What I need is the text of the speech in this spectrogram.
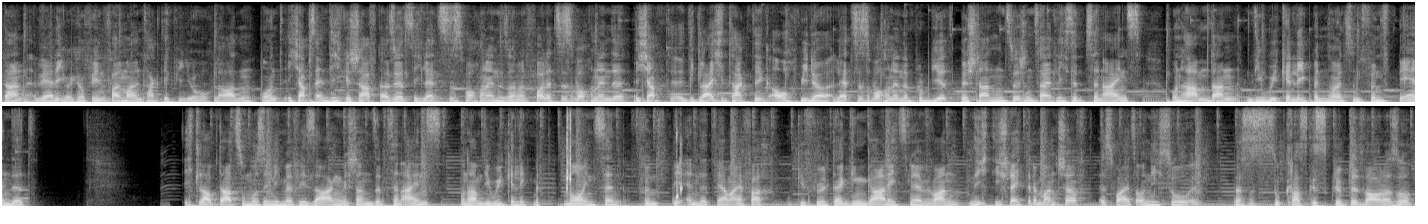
dann werde ich euch auf jeden Fall mal ein Taktikvideo hochladen. Und ich habe es endlich geschafft, also jetzt nicht letztes Wochenende, sondern vorletztes Wochenende. Ich habe die gleiche Taktik auch wieder letztes Wochenende probiert. Wir standen zwischenzeitlich 17-1 und haben dann die Weekend League mit 19-5 beendet. Ich glaube, dazu muss ich nicht mehr viel sagen. Wir standen 17-1 und haben die Weekend League mit 19-5 beendet. Wir haben einfach gefühlt, da ging gar nichts mehr. Wir waren nicht die schlechtere Mannschaft. Es war jetzt auch nicht so, dass es so krass gescriptet war oder so,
